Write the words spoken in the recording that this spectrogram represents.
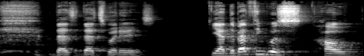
that's that's what it is yeah, the bad thing was how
